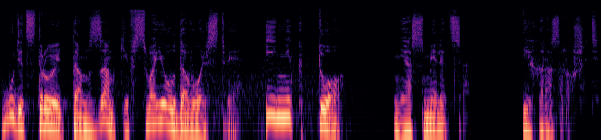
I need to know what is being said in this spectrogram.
Будет строить там замки в свое удовольствие, и никто не осмелится их разрушить.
